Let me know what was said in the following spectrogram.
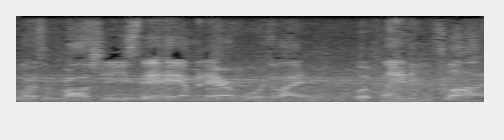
runs across you, you say, hey, I'm in the Air Force. They're like, what plane do you fly?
